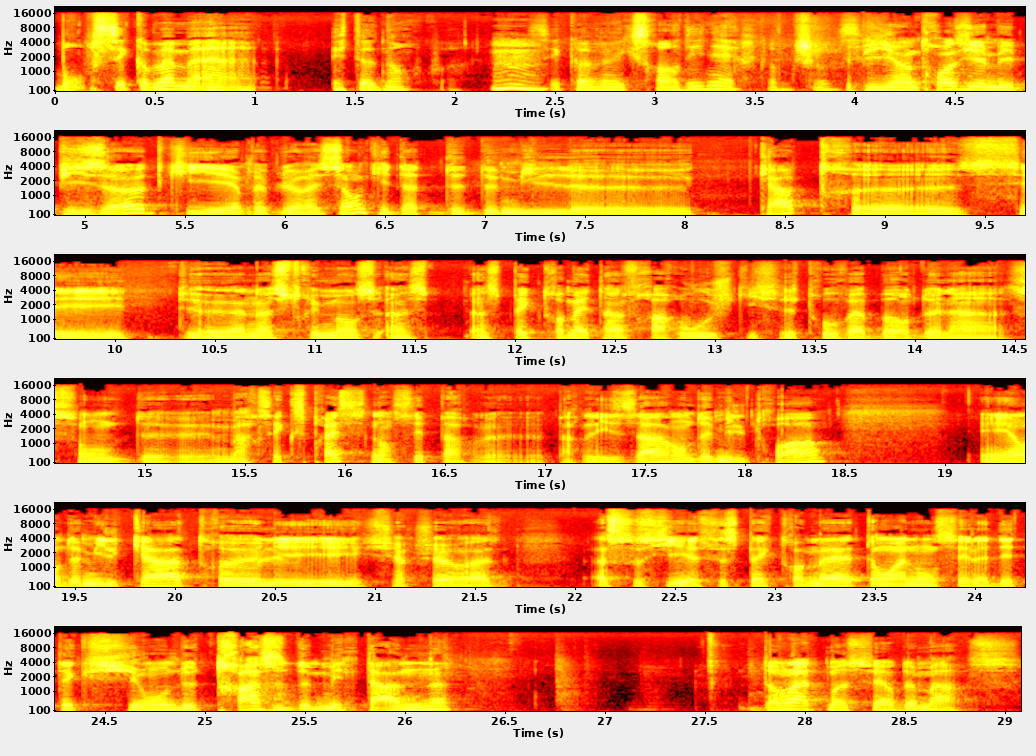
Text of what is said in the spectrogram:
bon, c'est quand même un, étonnant, quoi. Hmm. C'est quand même extraordinaire comme chose. Et puis il y a un troisième épisode qui est un peu plus récent, qui date de 2004. Euh, c'est un instrument, un, spectromètre infrarouge qui se trouve à bord de la sonde Mars Express, lancée par, le, par l'ESA en 2003. Et en 2004, les chercheurs associés à ce spectromètre ont annoncé la détection de traces de méthane dans l'atmosphère de Mars.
